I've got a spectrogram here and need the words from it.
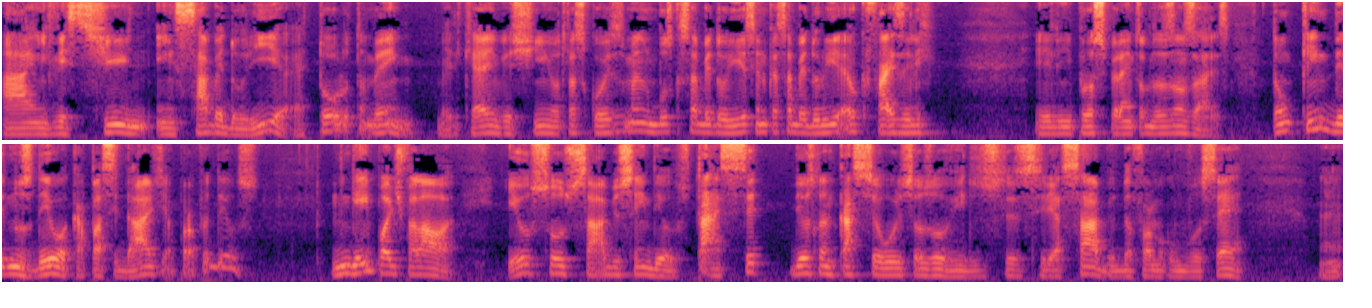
a investir em sabedoria é tolo também. Ele quer investir em outras coisas, mas não busca sabedoria, sendo que a sabedoria é o que faz ele, ele prosperar em todas as áreas. Então, quem nos deu a capacidade é o próprio Deus. Ninguém pode falar, ó, eu sou sábio sem Deus. Tá, se Deus arrancasse seu olho e seus ouvidos, você seria sábio da forma como você é? Né?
